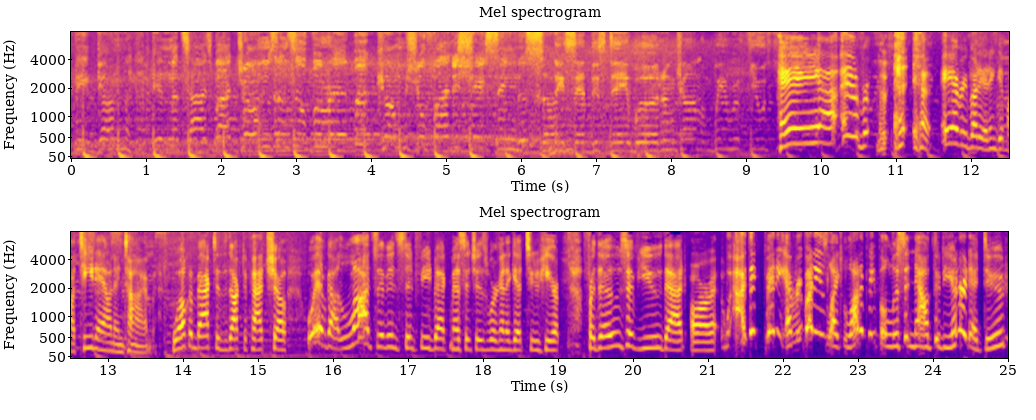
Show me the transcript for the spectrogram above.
Only begun. Hypnotized by drums until forever comes. You'll find us chasing the sun. They said this day wouldn't come. Hey, uh, every- hey, everybody. I didn't get my tea down in time. Welcome back to the Dr. Pat Show. We have got lots of instant feedback messages we're going to get to here. For those of you that are, I think, Penny, everybody's like, a lot of people listen now through the internet, dude.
